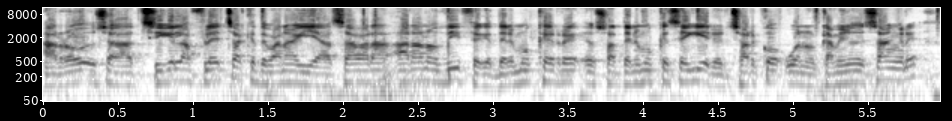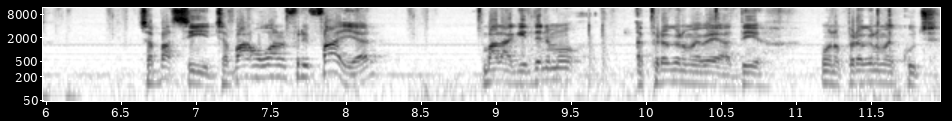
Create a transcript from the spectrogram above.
O sea, sigue las flechas que te van a guiar. Ahora, ahora, nos dice que tenemos que, o sea, tenemos que seguir el charco, bueno, el camino de sangre. Chapa, sí, Chapa a jugar al Free Fire Vale, aquí tenemos... Espero que no me vea, tío. Bueno, espero que no me escuche.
